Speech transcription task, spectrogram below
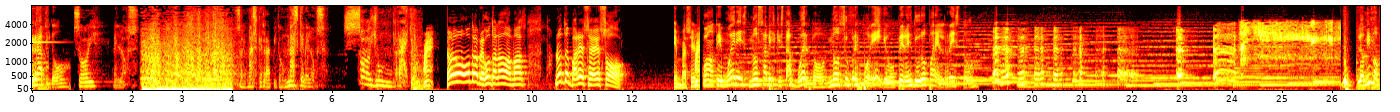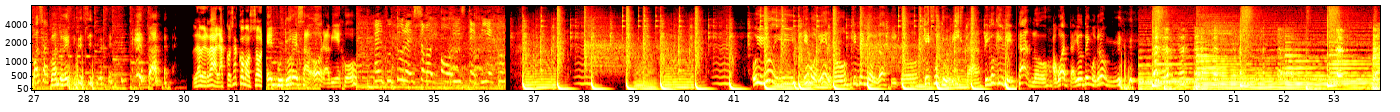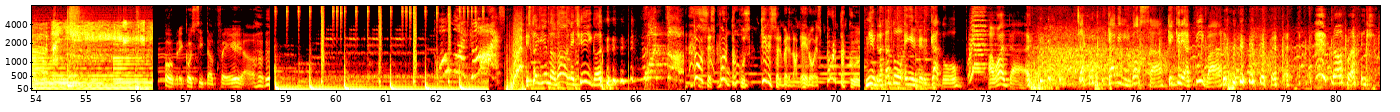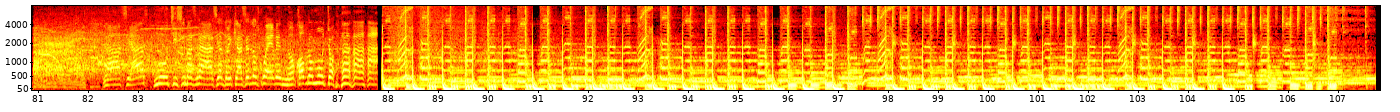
Rápido Soy veloz. Soy más que rápido, más que veloz. Soy un rayo. No, no, otra pregunta nada más. ¿No te parece eso imbécil? Cuando te mueres no sabes que estás muerto, no sufres por ello, pero es duro para el resto. Lo mismo pasa cuando es... La verdad, las cosas como son. El futuro es ahora, viejo. El futuro es hoy, ¿oíste, viejo? Uy, uy, qué moderno, qué tecnológico, qué futurista. Tengo que intentarlo. Aguanta, yo no tengo dron. Pobre cosita fea. Viendo doble, chicos. Dos Sportacus. ¿Quién es el verdadero Sportacus? Mientras tanto, en el mercado. Aguanta. ¡Qué habilidosa! ¡Qué creativa! no manches. Gracias, muchísimas gracias. Doy clases los jueves, no cobro mucho.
